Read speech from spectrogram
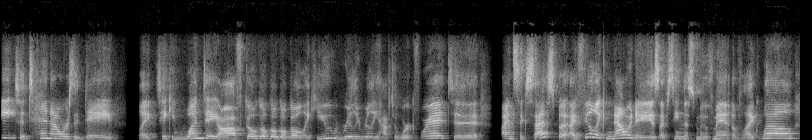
eight to 10 hours a day, like taking one day off, go, go, go, go, go. Like, you really, really have to work for it to find success. But I feel like nowadays I've seen this movement of like, well,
